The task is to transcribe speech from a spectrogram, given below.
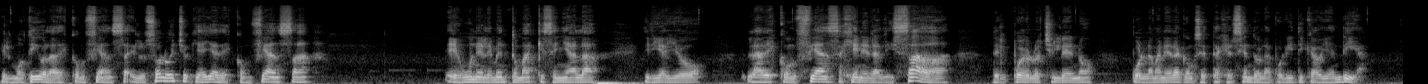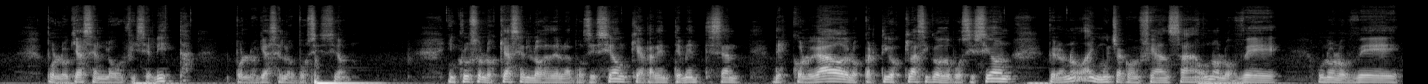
el motivo de la desconfianza. El solo hecho que haya desconfianza es un elemento más que señala, diría yo, la desconfianza generalizada del pueblo chileno por la manera como se está ejerciendo la política hoy en día, por lo que hacen los oficialistas, por lo que hace la oposición. Incluso los que hacen los de la oposición, que aparentemente se han descolgado de los partidos clásicos de oposición, pero no hay mucha confianza, uno los ve, uno los ve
